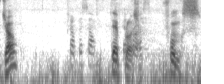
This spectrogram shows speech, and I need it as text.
Tchau. Tchau, pessoal. Até, Até a próxima. próxima. Fomos.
